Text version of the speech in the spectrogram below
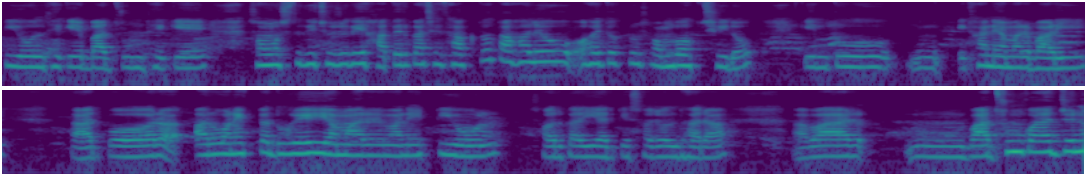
টিওল থেকে, বাথরুম থেকে, সমস্ত কিছু যদি হাতের কাছে থাকতো তাহলেও হয়তো একটু সম্ভব ছিল। কিন্তু এখানে আমার বাড়ি তারপর আরও অনেকটা দূরেই আমার মানে টিওল সরকারি আর কি সজলধারা। আবার বাথরুম করার জন্য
